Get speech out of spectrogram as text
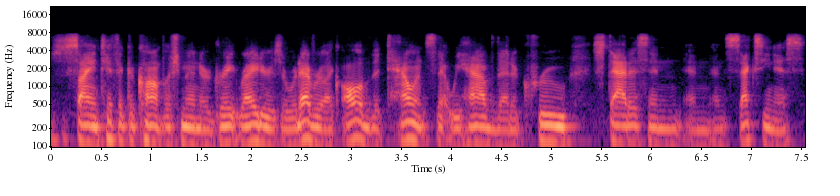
scientific accomplishment or great writers or whatever. Like all of the talents that we have that accrue status and and, and sexiness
